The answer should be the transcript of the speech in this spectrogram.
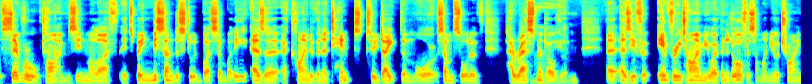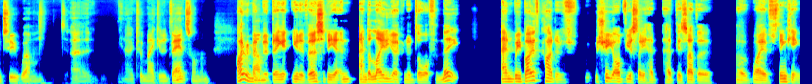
several times in my life, it's been misunderstood by somebody as a, a kind of an attempt to date them or some sort of harassment Oh, of yeah. them, uh, as if every time you open a door for someone, you're trying to, um, uh, you know, to make an advance on them. I remember Um, being at university and, and a lady opened a door for me. And we both kind of, she obviously had, had this other uh, way of thinking.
